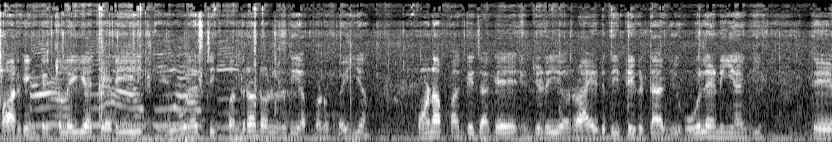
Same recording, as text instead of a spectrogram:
ਪਾਰਕਿੰਗ ਟਿਕਟ ਲਈ ਆ, ਜਿਹੜੀ ਯੂਐਸਡੀ 15 ਡਾਲਰ ਦੀ ਆਪਾਂ ਨੂੰ ਪਈ ਆ। ਹੁਣ ਆਪਾਂ ਅੱਗੇ ਜਾ ਕੇ ਜਿਹੜੀ ਰਾਈਡ ਦੀ ਟਿਕਟ ਆ ਗਈ, ਉਹ ਲੈਣੀ ਹੈਗੀ। ਤੇ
